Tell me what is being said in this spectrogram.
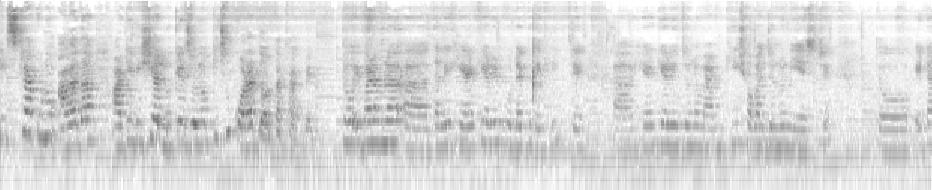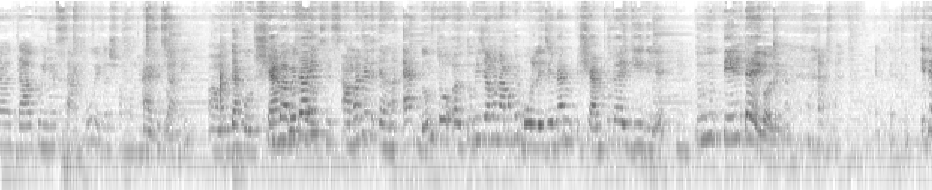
এক্সট্রা কোনো আলাদা আর্টিফিশিয়াল লুকের জন্য কিছু করার দরকার থাকবে না। তো এবার আমরা তাহলে হেয়ার কেয়ারের প্রোডাক্ট দেখি যে হেয়ার কেয়ারের জন্য ম্যাম কি সবার জন্য নিয়ে এসছে। তো এটা দা কুইনের শ্যাম্পু এটা সম্বন্ধে একটু জানি। দেখো শ্যাম্পুটাই আমাদের একদম তো তুমি যেমন আমাকে বললে যে ম্যাম শ্যাম্পুটা এগিয়ে দিলে তুমি কিন্তু তেলটা এগোলে না। এটা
